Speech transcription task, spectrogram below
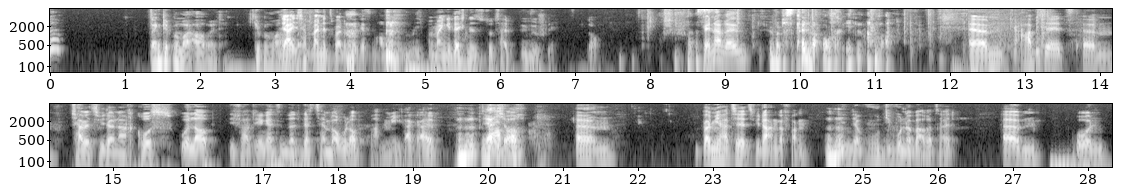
Dann gib mir mal Arbeit. Gib mir mal ja, Arbeit. ich habe meine zweite vergessen. Auch mein, ich, mein Gedächtnis ist zurzeit übel schlecht. So. Das, Generell. Über das können wir auch reden, aber. Ähm, habe ich ja jetzt, ähm, ich habe jetzt wieder nach Großurlaub, ich hatte den ganzen Dezember Urlaub, war mega geil. Mhm, ja, Aber, ich auch. Ähm, bei mir hat es ja jetzt wieder angefangen. Mhm. In der die wunderbare Zeit. Ähm, und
